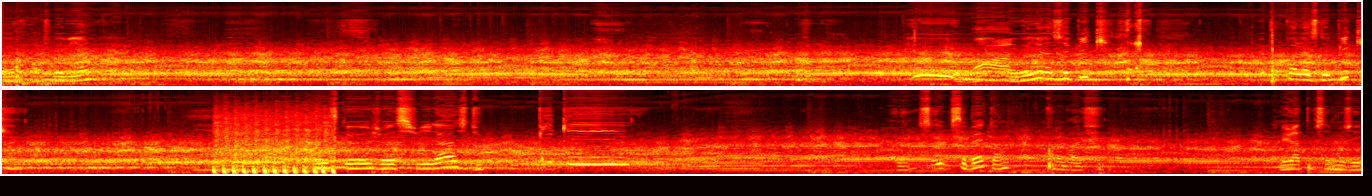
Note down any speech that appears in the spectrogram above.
euh, je vais bien. Vous voyez l'as de pique Et pourquoi l'as de pique Parce que je suis l'as du piqué Voilà, c'est bête, hein Enfin bref. On est là pour s'amuser.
